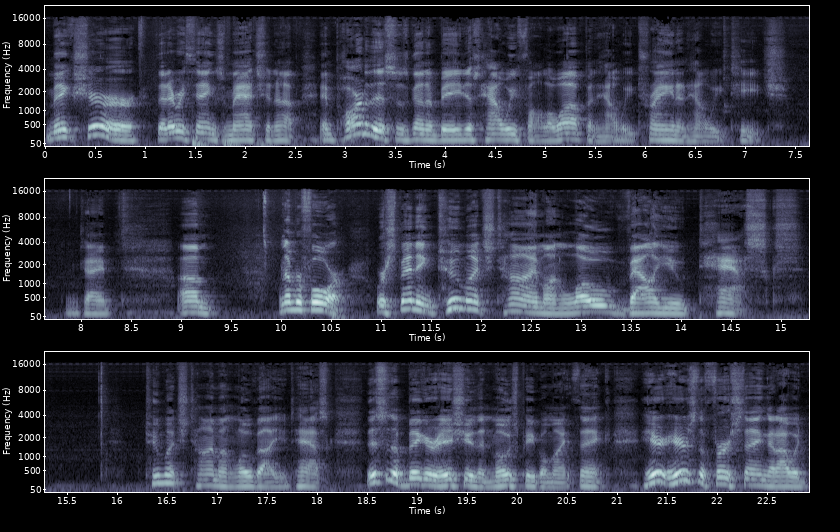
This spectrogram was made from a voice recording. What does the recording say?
make sure that everything's matching up. And part of this is going to be just how we follow up and how we train and how we teach. Okay. Um, number four, we're spending too much time on low value tasks. Too much time on low value tasks. This is a bigger issue than most people might think. Here, here's the first thing that I would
